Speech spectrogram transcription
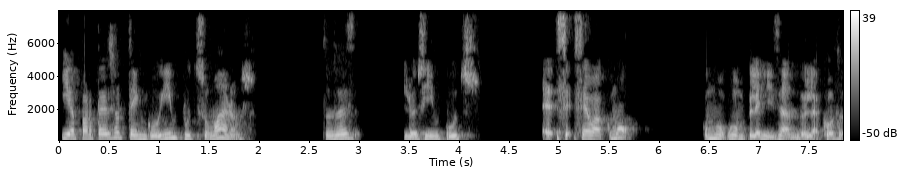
Y aparte de eso, tengo inputs humanos. Entonces, los inputs eh, se, va como, como complejizando la cosa.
